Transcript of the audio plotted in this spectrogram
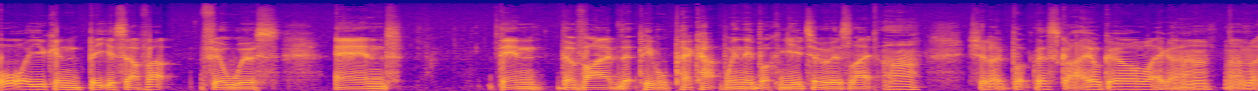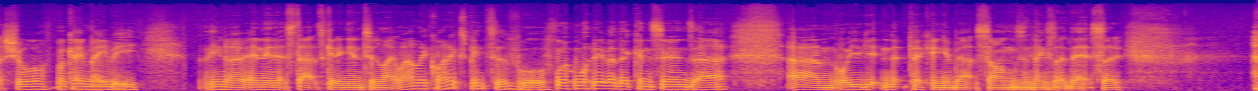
or you can beat yourself up, feel worse, and then the vibe that people pick up when they're booking you too is like, oh, should I book this guy or girl? Like, uh, I'm not sure. Okay, maybe. You know, and then it starts getting into like, well, they're quite expensive, or whatever the concerns are, um, or you get nitpicking about songs and things like that. So,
